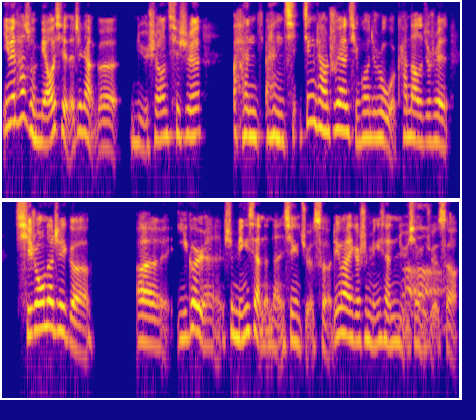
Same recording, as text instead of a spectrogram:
因为他所描写的这两个女生其实。很很经常出现的情况就是我看到的就是其中的这个呃一个人是明显的男性角色，另外一个是明显的女性角色，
